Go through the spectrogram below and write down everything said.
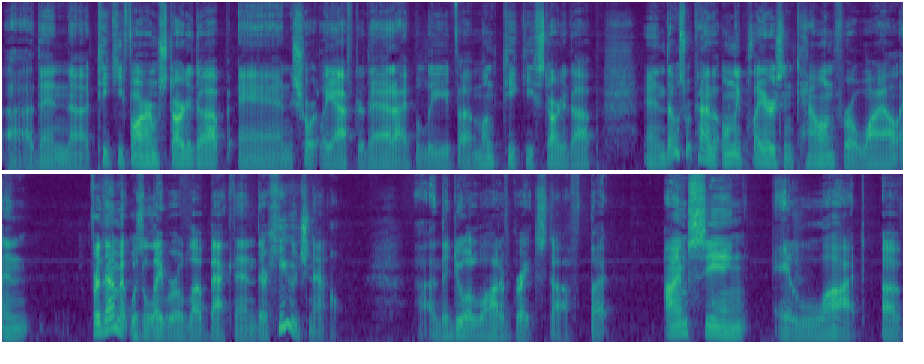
Uh, then uh, tiki farm started up and shortly after that i believe uh, Munktiki started up and those were kind of the only players in town for a while. And for them, it was a labor of love back then. They're huge now. Uh, they do a lot of great stuff. But I'm seeing a lot of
